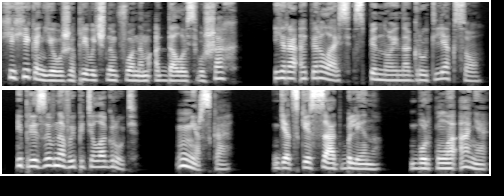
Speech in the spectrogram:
Хихиканье уже привычным фоном отдалось в ушах. Ира оперлась спиной на грудь Лексу и призывно выпятила грудь. Мерзко. «Детский сад, блин!» — буркнула Аня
